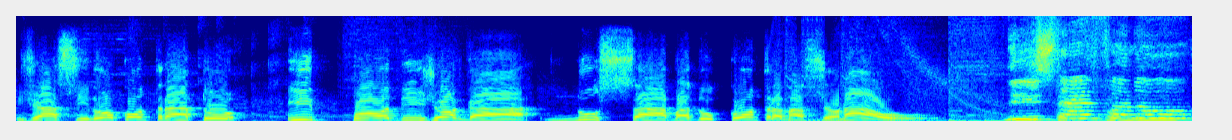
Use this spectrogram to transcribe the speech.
já assinou contrato e pode jogar no sábado contra Nacional. Di Stefano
